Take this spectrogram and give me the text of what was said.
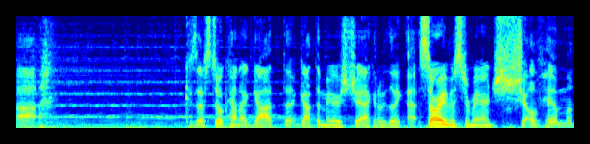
uh, because I've still kind of got the got the mayor's jacket. And I'll be like, uh, sorry, Mr. Mayor, and just shove him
